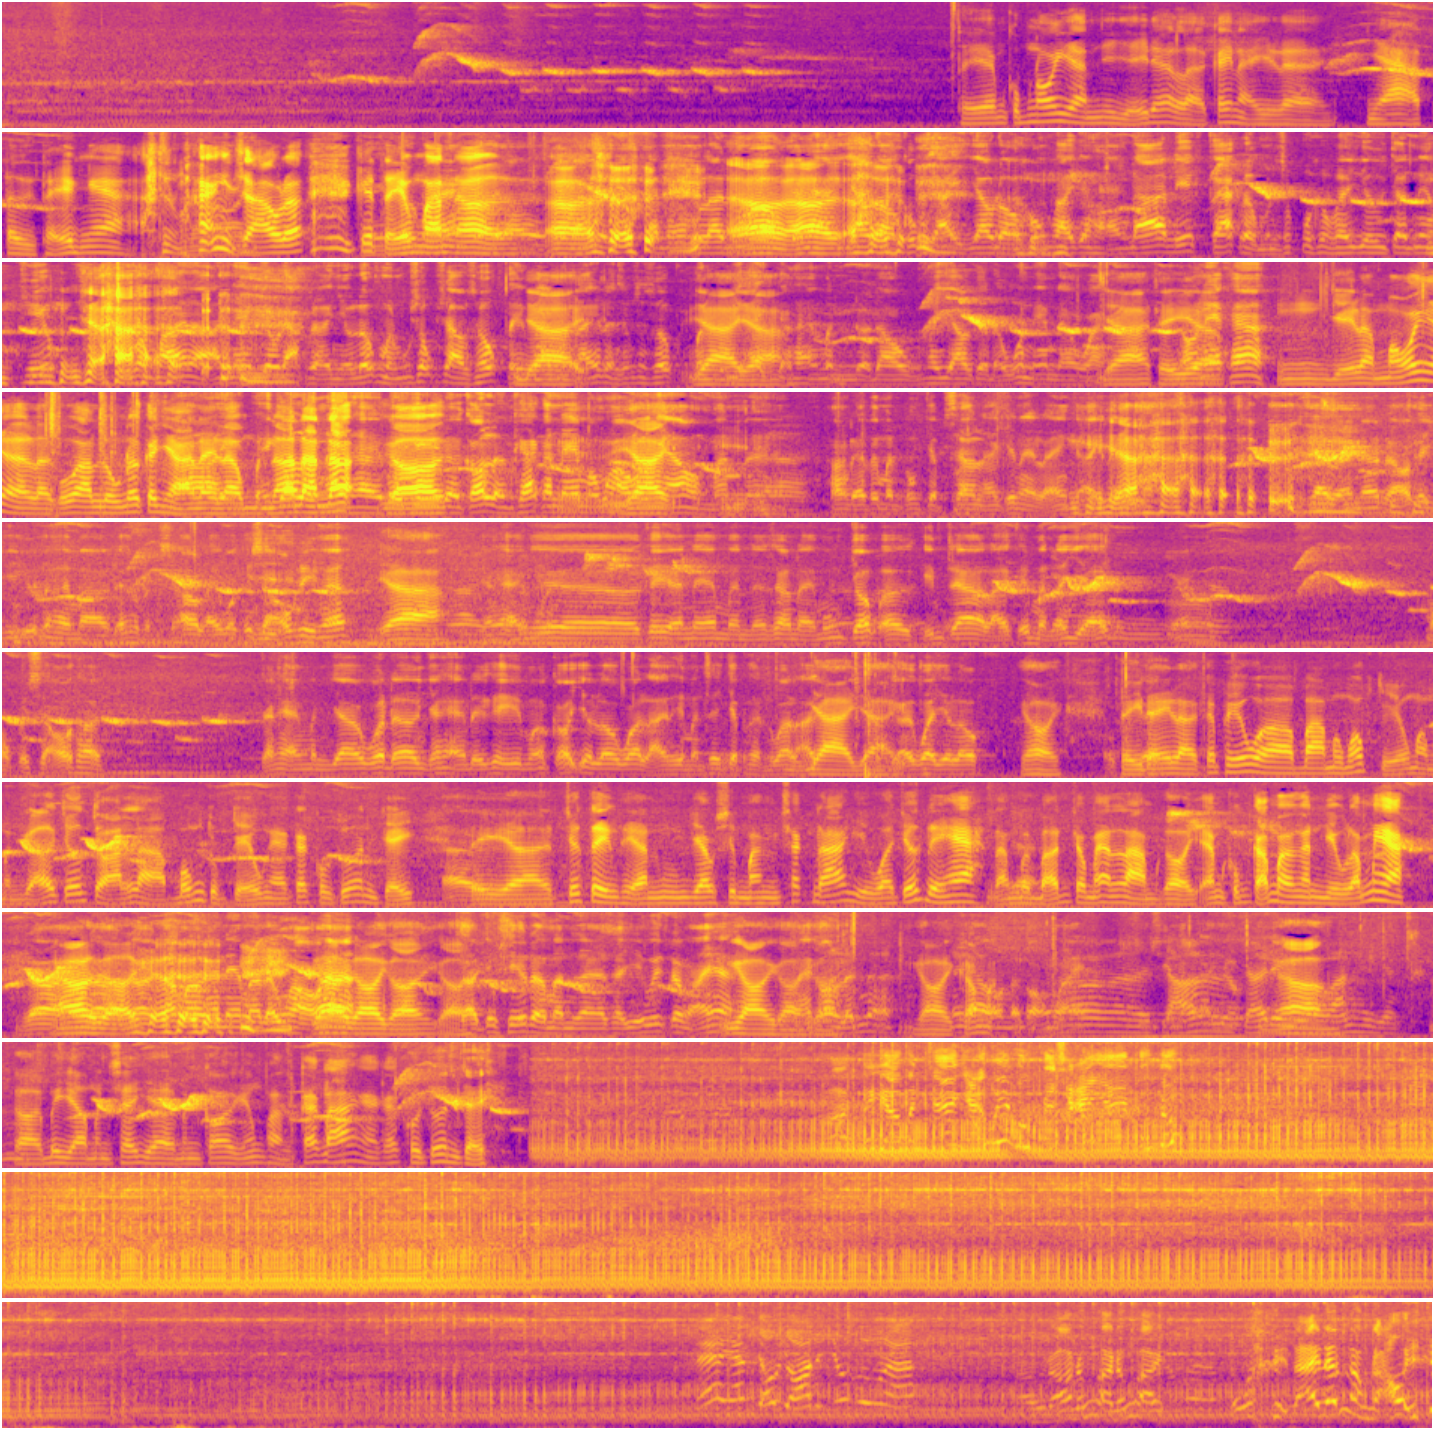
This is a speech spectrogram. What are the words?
thì em cũng nói với anh như vậy đó là cái này là nhà từ thiện nha anh bán sao đó. Cái tiệm anh ờ. Ờ. Anh em lên Ờ, không ờ, giao ờ. đồ cũng vậy giao đồ cũng phải chẳng hạn đá điếc cát rồi mình xúc cũng phải dư cho anh em xíu. Dạ. Không phải là anh em vô đặt rồi nhiều lúc mình muốn xúc sao xúc tiền Dạ. mình lấy là xúc sao xúc. Mình Dạ, dạ. chẳng hạn mình đồ phải giao cho đủ anh em đàng hoàng. Dạ thì ờ, nét ha. ừ, vậy là mối ờ, là của anh luôn đó. Cái nhà này là Rồi, mình thì đã có anh đó. thì rồi. rồi có lần khác anh em ủng hộ Dạ. nhau. Mình ờ, hoặc để tụi mình cũng chụp sơ lại cái này lại cái dạ. sao vậy nó rõ cái dưới nó hơi mờ để mình sao lại qua cái sổ riêng á. Dạ. Chẳng hạn như cái anh em mình sau này muốn chốt ờ, kiểm tra lại cái mình nó dễ. Ờ. một cái sổ thôi. Chẳng hạn mình giao hóa đơn chẳng hạn để khi mà có zalo qua lại thì mình sẽ chụp hình qua lại. Dạ, dạ. Gửi qua zalo rồi thì Ok. đây là cái phiếu ờ, 31 triệu mà mình gửi trước cho anh là 40 triệu nha các cô chú anh chị. Ừ. thì ờ, trước tiên thì anh giao xi măng sắt đá gì qua trước đi ha. Đặng Dạ. bên bển cho mấy anh làm rồi em cũng cảm ơn anh nhiều lắm ha rồi, Rồi, rồi, rồi. rồi, cảm ơn anh em đã ủng hộ rồi, ha. Rồi rồi rồi rồi. Chút xíu rồi mình ờ, sẽ giải quyết ra ngoài ha. Rồi, rồi, rồi. con lính đó rồi cảm ơn. nó còn ngoài. Ờ, chở chở đi gì? Rồi bây giờ mình sẽ về mình coi những phần cát đá nha các cô chú anh chị rồi bây giờ mình sẽ giải quyết luôn cái xài nha cô chú Nè em chỗ dò đi trước luôn nè ừ đó đúng rồi đúng rồi đúng rồi để đứng không nổi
